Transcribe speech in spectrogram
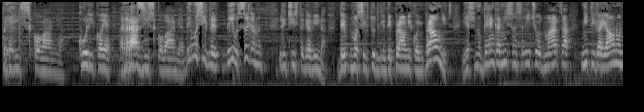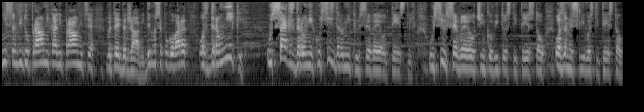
preiskovanja, koliko je raziskovanja. Dajmo si glede vsega li čistega vina, dajmo si jih tudi glede pravnikov in pravnic. Jaz nobenega nisem srečal od marca, niti ga javno nisem videl pravnika ali pravnice v tej državi. Dajmo se pogovarjati o zdravnikih. Vsak zdravnik, vsi zdravniki vse vejo o testih, vsi vse vejo o učinkovitosti testov, o zanesljivosti testov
